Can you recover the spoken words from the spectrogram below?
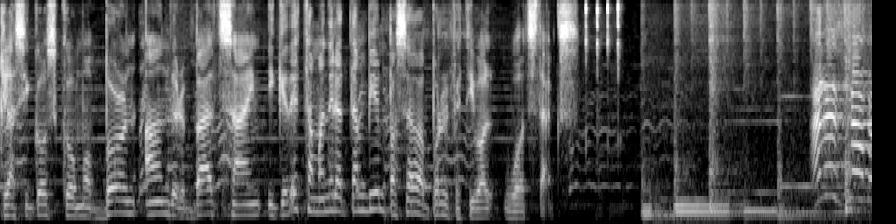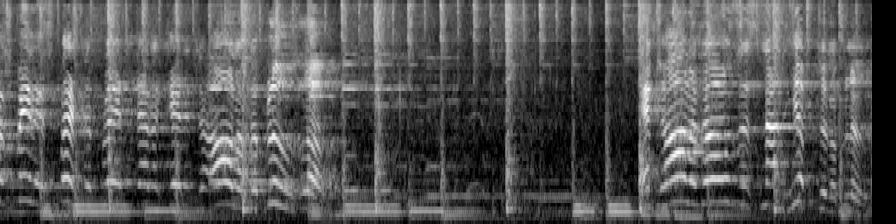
clásicos como Burn Under Bad Sign y que de esta manera también pasaba por el festival Woodstocks. And to all of those that's not hip to the blues.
